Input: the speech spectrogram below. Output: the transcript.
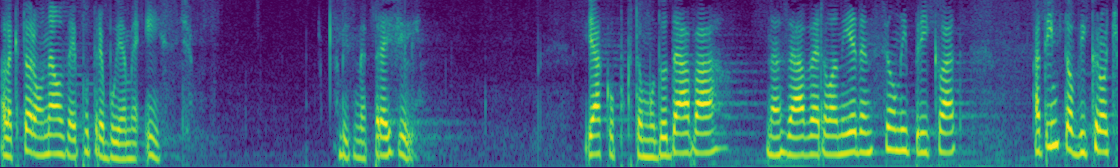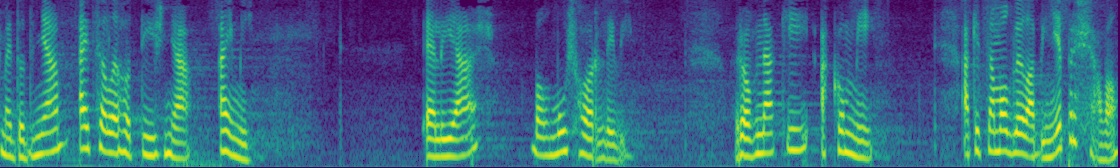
ale ktorou naozaj potrebujeme ísť aby sme prežili. Jakub k tomu dodáva na záver len jeden silný príklad a týmto vykročme do dňa aj celého týždňa, aj my. Eliáš bol muž horlivý, rovnaký ako my. A keď sa modlil, aby nepršalo,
